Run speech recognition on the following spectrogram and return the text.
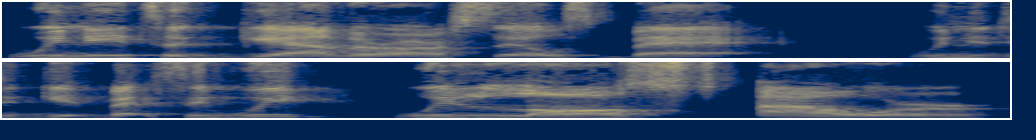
we need to gather ourselves back. We need to get back. See, we we lost our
